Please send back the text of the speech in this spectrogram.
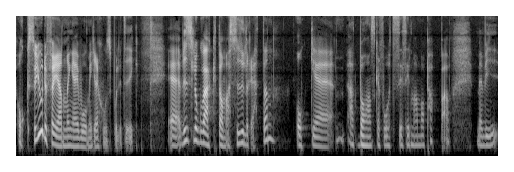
också gjorde förändringar i vår migrationspolitik. Eh, vi slog vakt om asylrätten och eh, att barn ska få se sin mamma och pappa. Men vi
